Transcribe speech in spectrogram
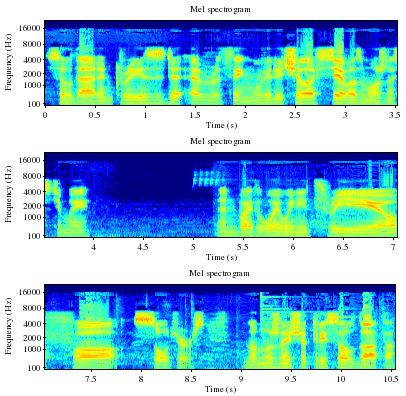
So that increased everything. Увеличило все возможности мои. And by the way, we need three of uh, soldiers. Нам нужно еще три солдата.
